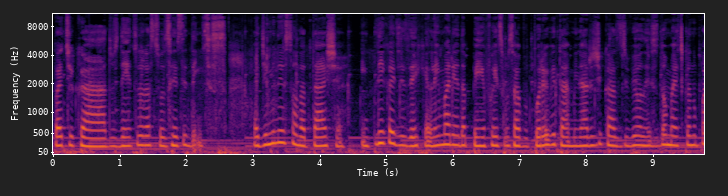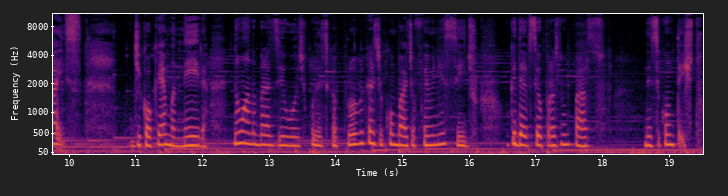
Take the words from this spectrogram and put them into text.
praticados dentro das suas residências. A diminuição da taxa implica dizer que a Lei Maria da Penha foi responsável por evitar milhares de casos de violência doméstica no país. De qualquer maneira, não há no Brasil hoje políticas públicas de combate ao feminicídio, o que deve ser o próximo passo nesse contexto,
